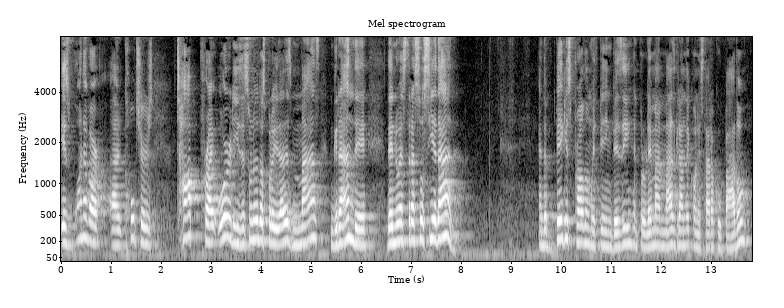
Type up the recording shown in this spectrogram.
is one of our uh, culture's top priorities. Es una de las prioridades más grande de nuestra sociedad. And the biggest problem with being busy, el problema más grande con estar ocupado,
